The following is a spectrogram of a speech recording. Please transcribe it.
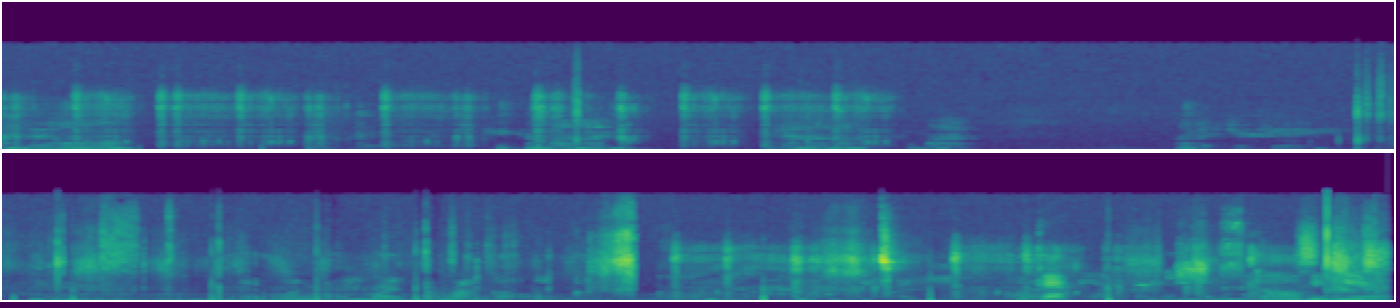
I know. Okay, come on. Yeah, come on. Come on, Mr. Kitty. Wait, where am I? Where am I going? Okay, let's just go over here.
